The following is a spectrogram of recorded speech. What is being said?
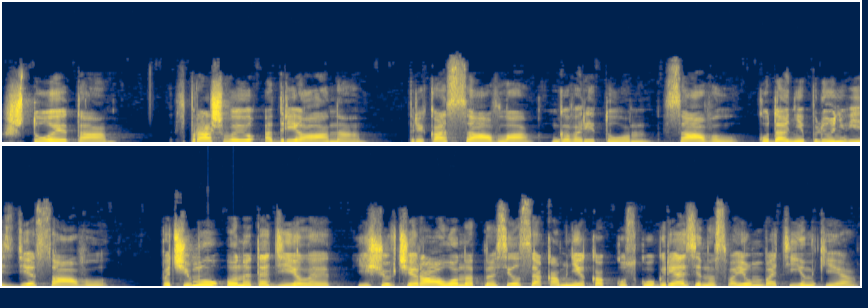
«Что это?» – спрашиваю Адриана. «Приказ Савла», – говорит он. «Савл. Куда ни плюнь, везде Савл». Почему он это делает? Еще вчера он относился ко мне как к куску грязи на своем ботинке.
